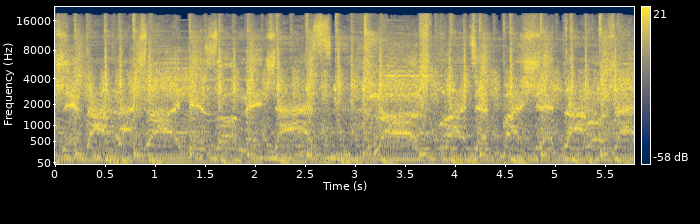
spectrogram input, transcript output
счетах ночной безумный час. Нож платит по счетам уже.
